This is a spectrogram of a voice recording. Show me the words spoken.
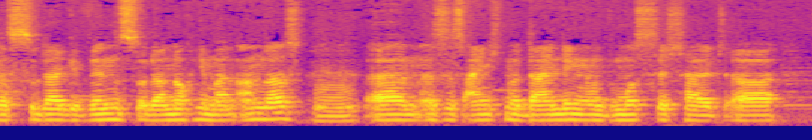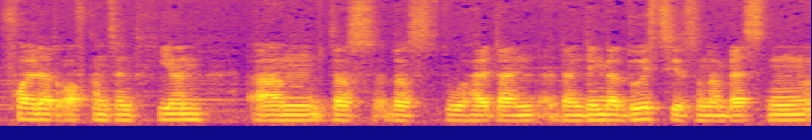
dass du da gewinnst oder noch jemand anders. Mhm. Ähm, es ist eigentlich nur dein Ding und du musst dich halt äh, voll darauf konzentrieren. Ähm, dass, dass du halt dein, dein Ding da durchziehst und am besten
